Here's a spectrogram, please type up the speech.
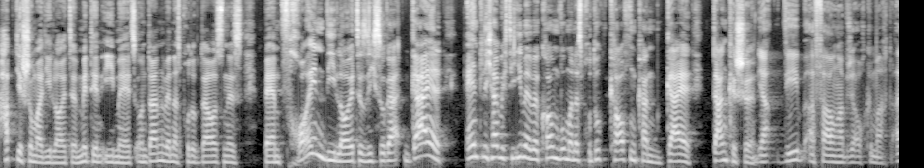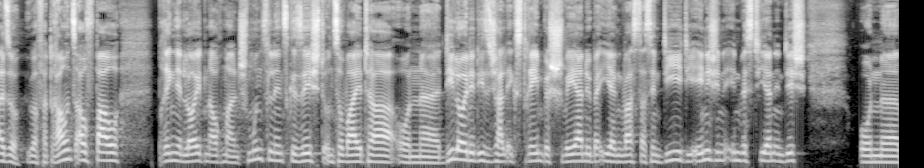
habt ihr schon mal die Leute mit den E-Mails und dann, wenn das Produkt draußen ist, bam, freuen die Leute sich sogar, geil, endlich habe ich die E-Mail bekommen, wo man das Produkt kaufen kann, geil, Dankeschön. Ja, die Erfahrung habe ich auch gemacht. Also über Vertrauensaufbau, bring den Leuten auch mal ein Schmunzeln ins Gesicht und so weiter und äh, die Leute, die sich halt extrem beschweren über irgendwas, das sind die, die eh nicht investieren in dich. Und äh,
